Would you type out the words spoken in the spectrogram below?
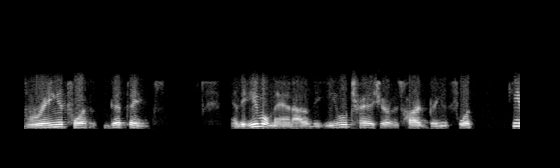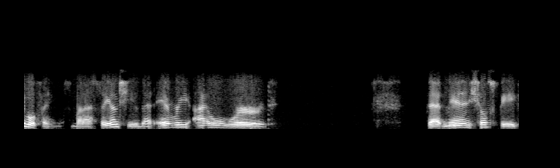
bringeth forth good things, and the evil man out of the evil treasure of his heart bringeth forth evil things. But I say unto you that every idle word that men shall speak,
